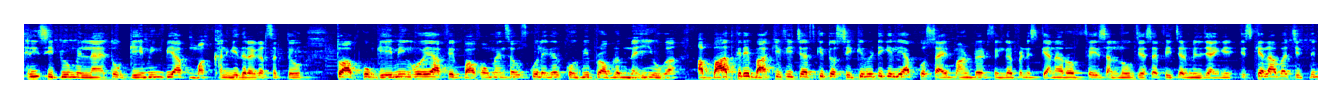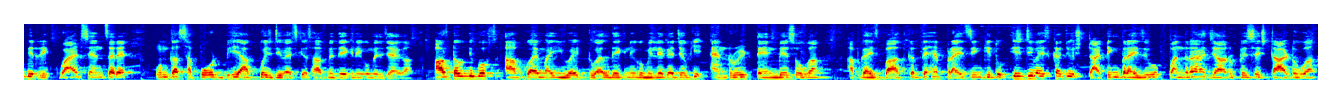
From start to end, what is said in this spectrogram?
थ्री सी मिलना है तो गेमिंग भी आप मक्खन की तरह कर सकते हो। तो आपको गेमिंग हो या फिर परफॉर्मेंस है, उसको लेकर कोई भी प्रॉब्लम नहीं होगा। अब बात करें बाकी फीचर्स की तो सिक्योरिटी के लिए आपको साइड माउंटेड फिंगरप्रिंट स्कैनर और फेस अनलॉक जैसे फीचर मिल जाएँगे। इसके अलावा जितने भी रिक्वायर्ड सेंसर है, उनका सपोर्ट भी आपको इस डिवाइस के साथ में देखने को मिल जाएगा। आउट ऑफ़ द बॉक्स आपको M I U I twelve देखने को मिलेगा, जो कि एंड्रॉइड टेन बेस होगा। अब गाइस बात करते हैं प्राइसिंग की तो इस डिवाइस का जो स्टार्टिंग प्राइस है, वो पंद्रह हज़ार रुपए से स्टार्ट होगा,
